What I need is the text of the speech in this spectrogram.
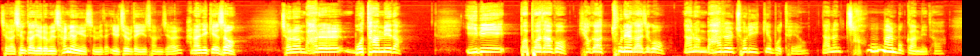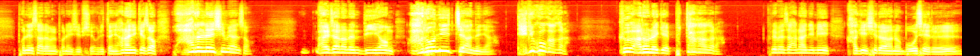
제가 지금까지 여러분 설명했습니다. 1절부터 2, 3절. 하나님께서 저는 말을 못 합니다. 입이 뻣뻣하고 혀가 둔해 가지고 나는 말을 조리 있게 못 해요. 나는 정말 못 갑니다. 보낼 사람을 보내십시오. 그랬더니 하나님께서 화를 내시면서 말 잘하는 네 형 아론이 있지 않느냐 데리고 가거라. 그 아론에게 부탁하거라. 그러면서 하나님이 가기 싫어하는 모세를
